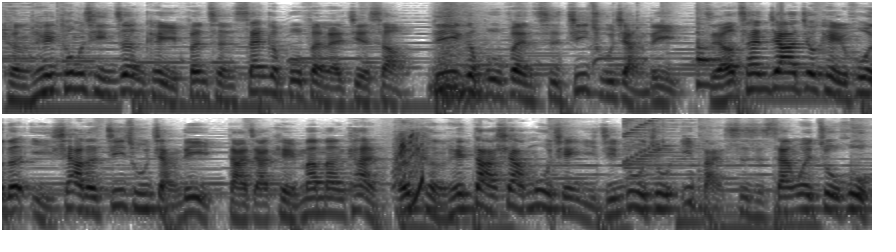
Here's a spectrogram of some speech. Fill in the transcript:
肯黑通行证可以分成三个部分来介绍。第一个部分是基础奖励，只要参加就可以获得以下的基础奖励，大家可以慢慢看。而肯黑大厦目前已经入驻一百四十三位住户，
